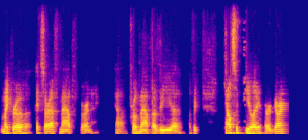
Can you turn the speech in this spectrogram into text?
micro XRF map or a uh, probe map of the uh, of a calcic or garnet.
